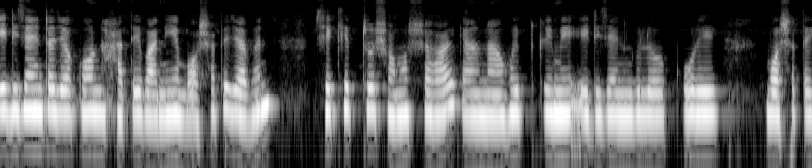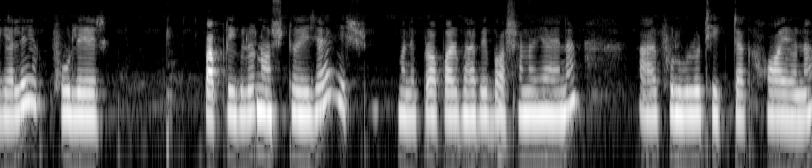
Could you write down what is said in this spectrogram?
এই ডিজাইনটা যখন হাতে বানিয়ে বসাতে যাবেন, সেক্ষেত্রেও সমস্যা হয়। কেননা হুইপ ক্রিমে এই ডিজাইনগুলো করে বসাতে গেলে ফুলের পাপড়িগুলো নষ্ট হয়ে যায় মানে প্রপারভাবে বসানো যায় না আর ফুলগুলো ঠিকঠাক হয়ও না।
